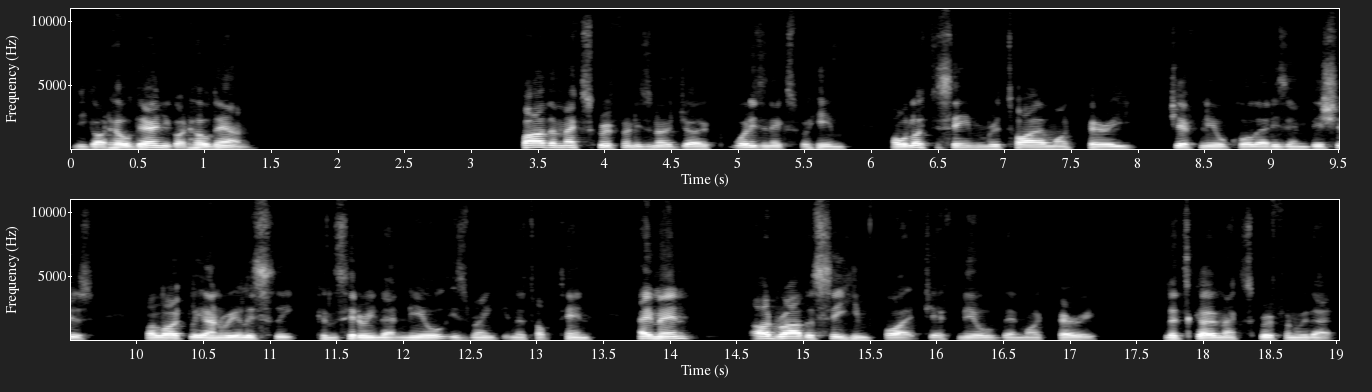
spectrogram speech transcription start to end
you got held down, you got held down. Father Max Griffin is no joke. What is next for him? I would like to see him retire Mike Perry. Geoff Neal call out is ambitious, but likely unrealistic, considering that Neal is ranked in the top 10. Hey, man, I'd rather see him fight Geoff Neal than Mike Perry. Let's go, Max Griffin, with that.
